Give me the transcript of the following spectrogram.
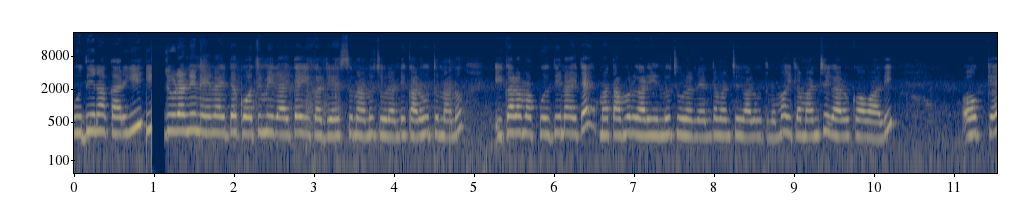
పుదీనా కరిగి చూడండి నేనైతే కొత్తిమీర అయితే ఇక్కడ చేస్తున్నాను చూడండి కడుగుతున్నాను. ఇక్కడ మా పుదీనా అయితే మా తమ్ముడు కడిగిండు చూడండి ఎంత మంచిగా కడుగుతున్నామో ఇట్లా మంచిగా కడుక్కోవాలి. ఓకే.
